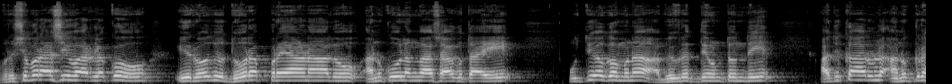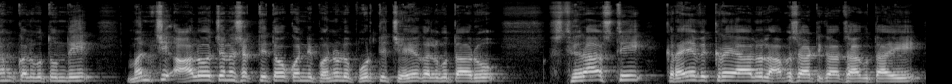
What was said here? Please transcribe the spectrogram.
వృషభ రాశి వారులకు ఈరోజు దూర ప్రయాణాలు అనుకూలంగా సాగుతాయి. ఉద్యోగమున అభివృద్ధి ఉంటుంది అధికారుల అనుగ్రహం కలుగుతుంది మంచి ఆలోచన శక్తితో కొన్ని పనులు పూర్తి చేయగలుగుతారు. స్థిరాస్తి క్రయ విక్రయాలు లాభసాటిగా సాగుతాయి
